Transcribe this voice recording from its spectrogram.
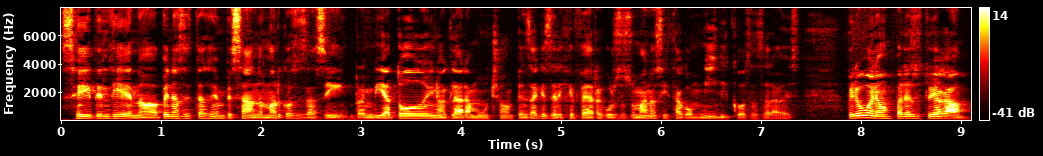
Sí, te entiendo, apenas estás empezando. Marcos es así, reenvía todo y no aclara mucho. Pensá que es el jefe de recursos humanos y está con mil cosas a la vez. Pero bueno, para eso estoy acá.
